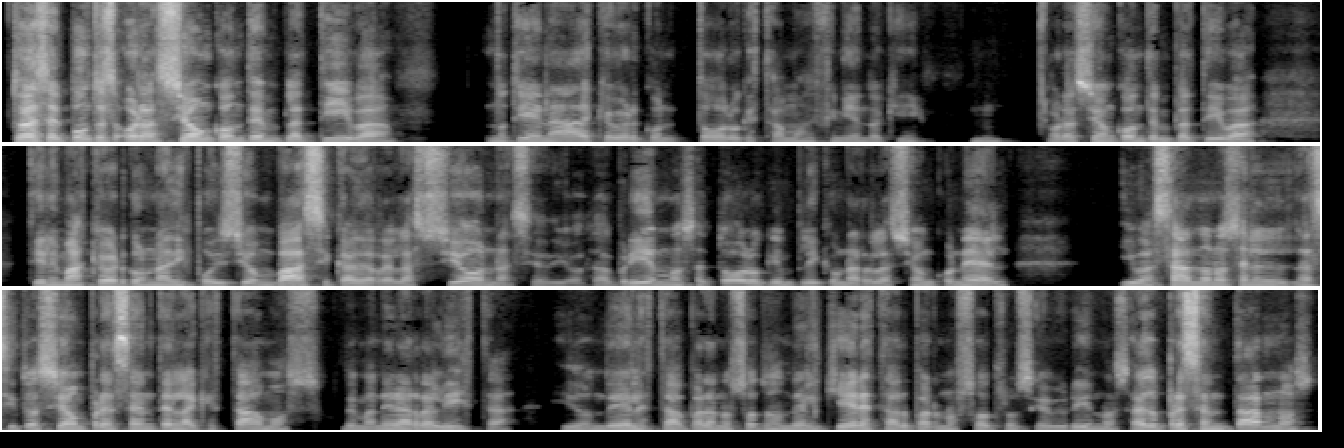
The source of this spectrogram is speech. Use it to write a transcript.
Entonces el punto es oración contemplativa. No tiene nada que ver con todo lo que estamos definiendo aquí. Oración contemplativa tiene más que ver con una disposición básica de relación hacia Dios, abrirnos a todo lo que implica una relación con Él y basándonos en la situación presente en la que estamos de manera realista y donde Él está para nosotros, donde Él quiere estar para nosotros y abrirnos a eso, presentarnos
